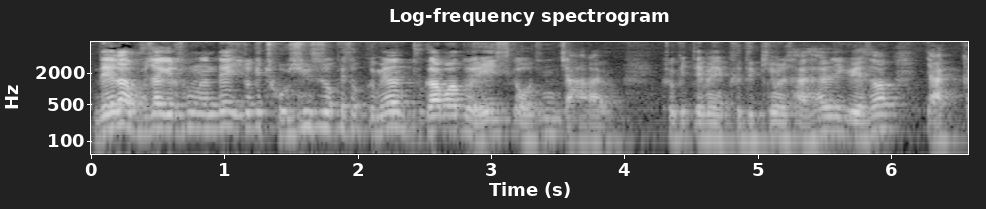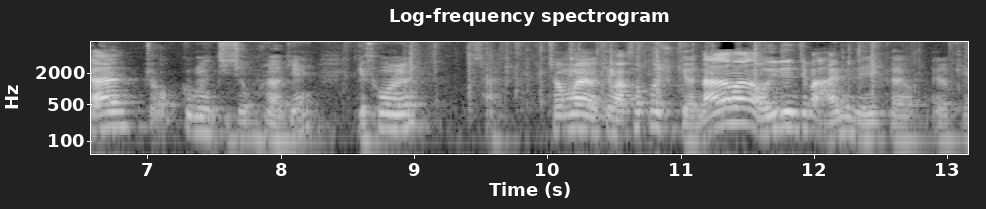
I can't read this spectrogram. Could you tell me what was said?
내가 무작위로 섞는데 이렇게 조심스럽게 섞으면 누가 봐도 에이스가 있는지 알아요. 그렇기 때문에 그 느낌을 잘 살리기 위해서 약간 조금은 지저분하게 손을 자, 정말 이렇게 막 섞어줄게요. 나만 어디 있는지만 알면 되니까요. 이렇게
